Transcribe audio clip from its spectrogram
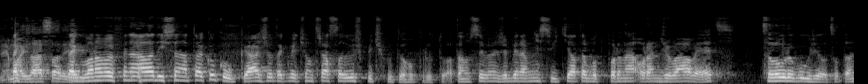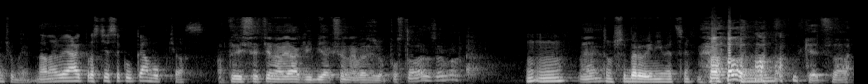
Nemáš zásady. tak ono ve finále, když se na to jako koukáš, jo, tak většinou třeba sleduju špičku toho prutu a tam si vím, že by na mě svítila ta odporná oranžová věc celou dobu, že jo, co tam čumím. Na naviják prostě se koukám občas. A ty, když se ti naviják líbí, jak se nevedeš do postele třeba? Mm-mm. Ne? Tam si beru jiné věci. Kecá.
